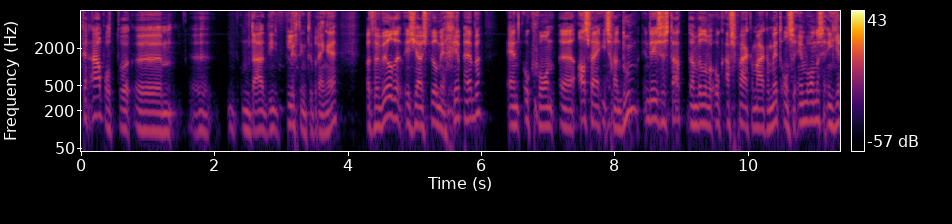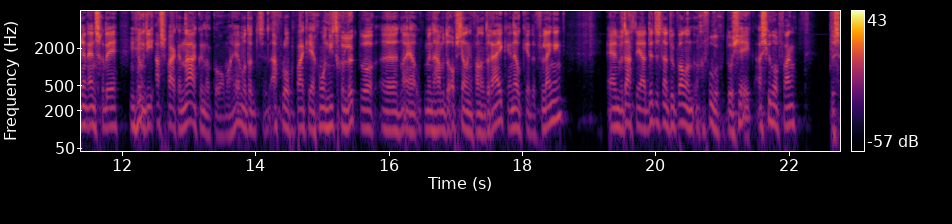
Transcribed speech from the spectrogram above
Ter Apel te, uh, uh, om daar die verlichting te brengen. Wat we wilden is juist veel meer grip hebben. En ook gewoon, uh, als wij iets gaan doen in deze stad, dan willen we ook afspraken maken met onze inwoners. En hier in Enschede mm ook die afspraken na kunnen komen. Hè? Want dat is de afgelopen paar keer gewoon niet gelukt door, nou ja, ook met name de opstelling van het Rijk en elke keer de verlenging. En we dachten, ja, dit is natuurlijk wel een gevoelig dossier, asielopvang. Dus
